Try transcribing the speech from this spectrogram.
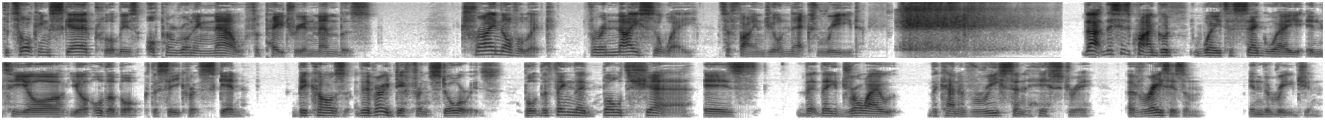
The Talking Scared Club is up and running now for Patreon members. Try Novellic for a nicer way to find your next read. That this is quite a good way to segue into your your other book, The Secret Skin, because they're very different stories. But the thing they both share is that they draw out the kind of recent history of racism in the region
